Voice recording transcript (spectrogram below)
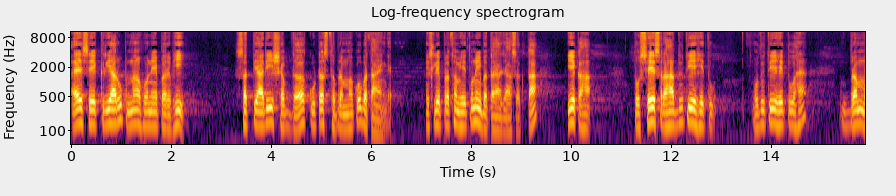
ऐसे क्रियारूप न होने पर भी सत्यादि शब्द कूटस्थ ब्रह्म को बताएँगे। इसलिए प्रथम हेतु नहीं बताया जा सकता। ये कहा तो शेष रहा द्वितीय हेतु। वो द्वितीय हेतु है ब्रह्म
